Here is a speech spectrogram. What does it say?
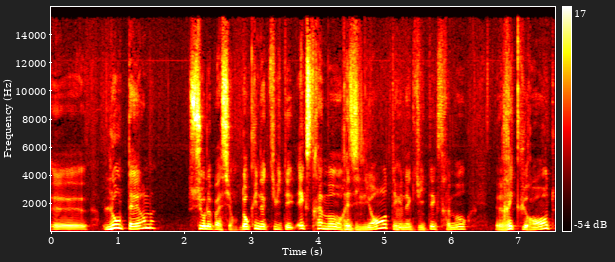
euh, long terme sur le patient. Donc une activité extrêmement résiliente et une activité extrêmement récurrente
